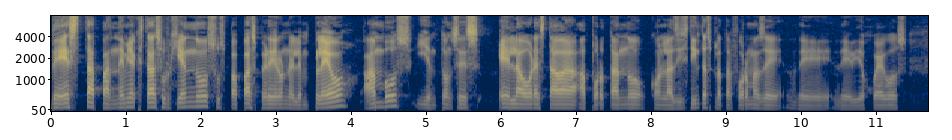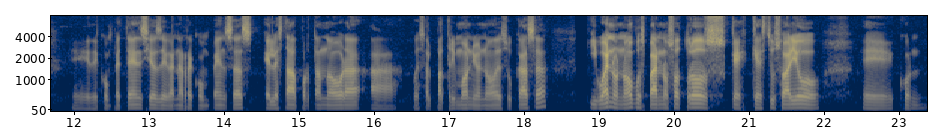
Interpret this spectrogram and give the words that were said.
de esta pandemia que estaba surgiendo, sus papás perdieron el empleo, ambos, y entonces él ahora estaba aportando con las distintas plataformas de, videojuegos, eh, de competencias, de ganar recompensas, él estaba aportando ahora a, pues, al patrimonio ¿no? de su casa. Y bueno, ¿no? Pues para nosotros que, que este usuario eh, con,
